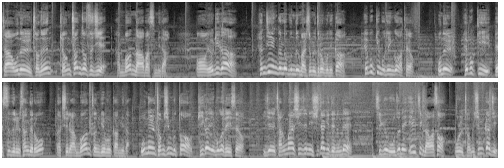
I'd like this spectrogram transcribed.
자, 오늘 저는 경천 저수지에 한번 나와봤습니다. 어, 여기가 현지 앵글러 분들 말씀을 들어보니까 회복기 무드인 것 같아요. 오늘 회복기 베스들을 상대로 낚시를 한번 전개해 볼까 합니다. 오늘 점심부터 비가 예보가 돼 있어요. 이제 장마 시즌이 시작이 되는데 지금 오전에 일찍 나와서 오늘 점심까지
